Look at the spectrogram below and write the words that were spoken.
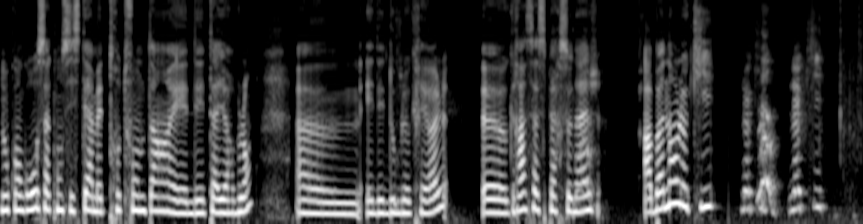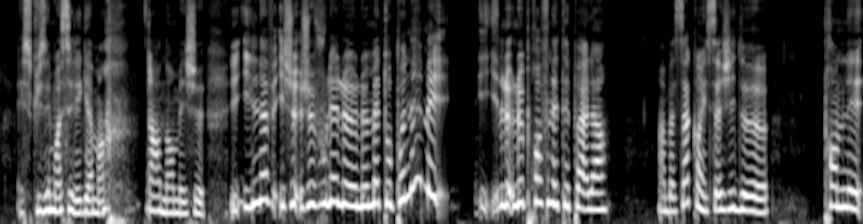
Donc, en gros, ça consistait à mettre trop de fond de teint et des tailleurs blancs euh, et des doubles créoles. Euh, grâce à ce personnage. Ah bah non, Lucky. Lucky. Lucky. Excusez-moi, c'est les gamins. Ah non, mais je, il n'avait, je, je voulais le, le mettre au poney, mais il- le, le prof n'était pas là. Ah bah ça, quand il s'agit de prendre les,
